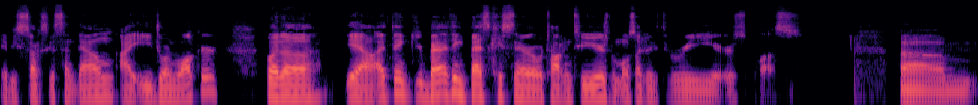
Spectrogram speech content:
if he sucks, gets sent down, i.e. Jordan Walker. But uh yeah, I think you're I think best case scenario, we're talking two years, but most likely three years plus. Um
